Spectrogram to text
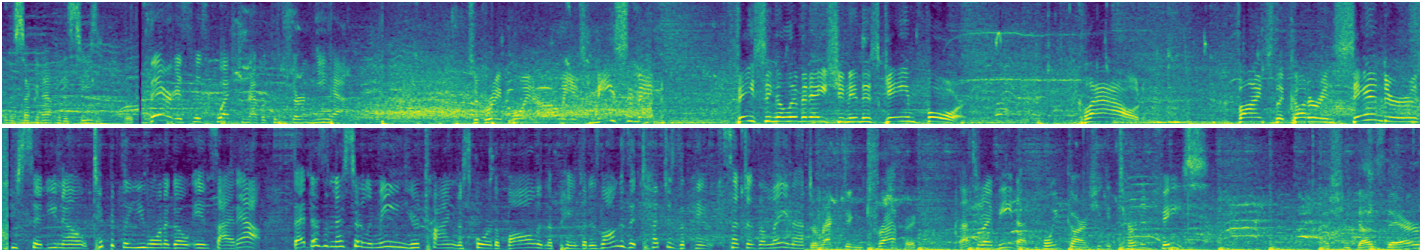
in the second half of the season. There is his question of a concern he had. It's a great point, Holly. It's Meesseman facing elimination in this game four. Cloud finds the cutter in Sanders. You said, you know, typically you want to go inside out. That doesn't necessarily mean you're trying to score the ball in the paint, but as long as it touches the paint, such as Elena. Directing traffic, That's what I mean, a point guard. She can turn and face. as she does there.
